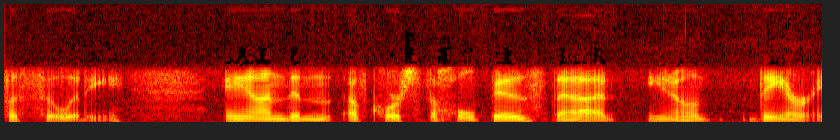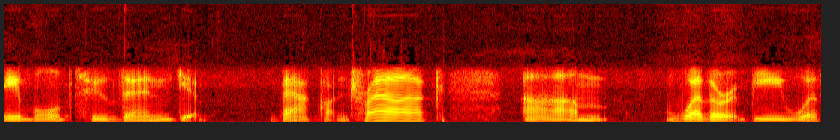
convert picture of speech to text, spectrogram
facility. And then, of course, the hope is that, you know, they are able to then get back on track, um, whether it be with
